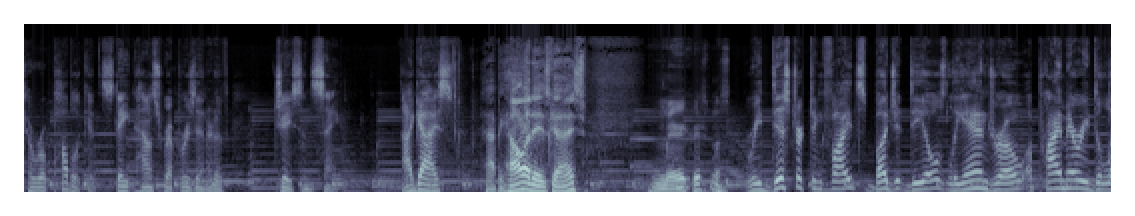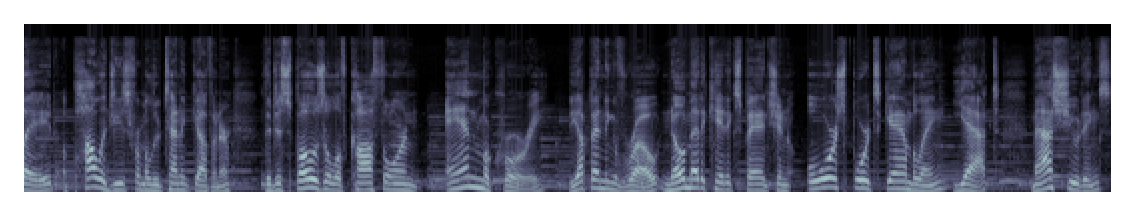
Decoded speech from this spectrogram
to Republican State House Representative Jason Saine. Hi, guys. Happy holidays, guys. Merry Christmas. Redistricting fights, budget deals, Leandro, a primary delayed, apologies from a lieutenant governor, the disposal of Cawthorn and McCrory, the upending of Roe, no Medicaid expansion or sports gambling yet, mass shootings,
